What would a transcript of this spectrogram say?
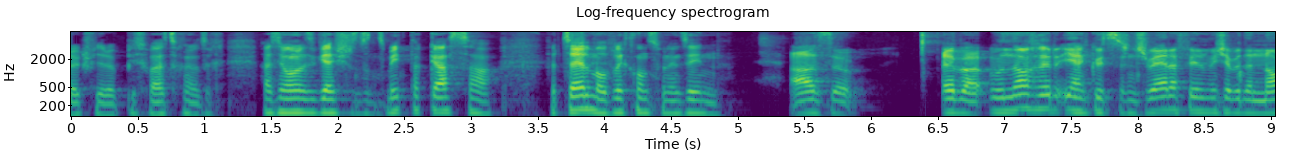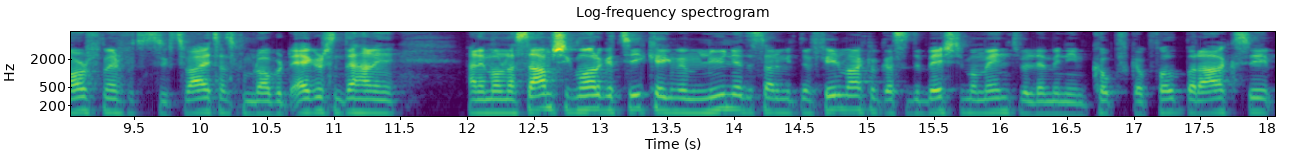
fragst wieder etwas, ich weiß doch nicht. Ich weiß nicht, was ich gestern zum Mittag gegessen habe. Erzähl mal, vielleicht kommt es mir in den Sinn. Also, eben, und nachher, ich habe gewusst, das ist ein schwerer Film, ist eben The Northman von 2022 von Robert Eggers, und dann habe ich, habe ich mal am Samstagmorgen Zeit gegen mit dem 9. das habe ich mit dem Film angeguckt, also der beste Moment, weil dann bin ich im Kopf grad voll parat gewesen.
